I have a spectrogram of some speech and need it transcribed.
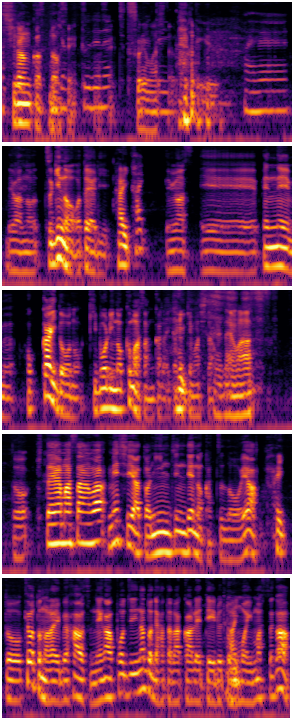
知らんかった。ギャップでね。ちょっとそれました。へではあの次のお便り。はい。ーはい読みます、えーペンネーム北海道の木彫りのくまさんからいただきました、ありがとうございます。と北山さんはメシアと人参での活動やはい。と京都のライブハウスネガポジなどで働かれていると思いますが、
